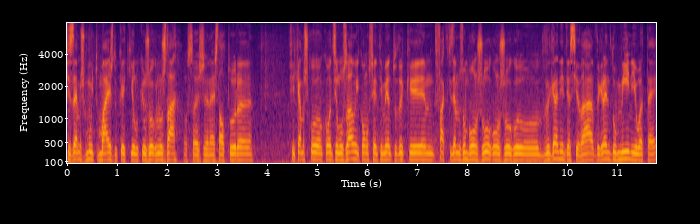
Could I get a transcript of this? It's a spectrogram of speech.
fizemos muito mais do que aquilo que o jogo nos dá, ou seja, nesta altura ficamos com, com a desilusão e com o sentimento de que de facto fizemos um bom jogo, um jogo de grande intensidade, de grande domínio até,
